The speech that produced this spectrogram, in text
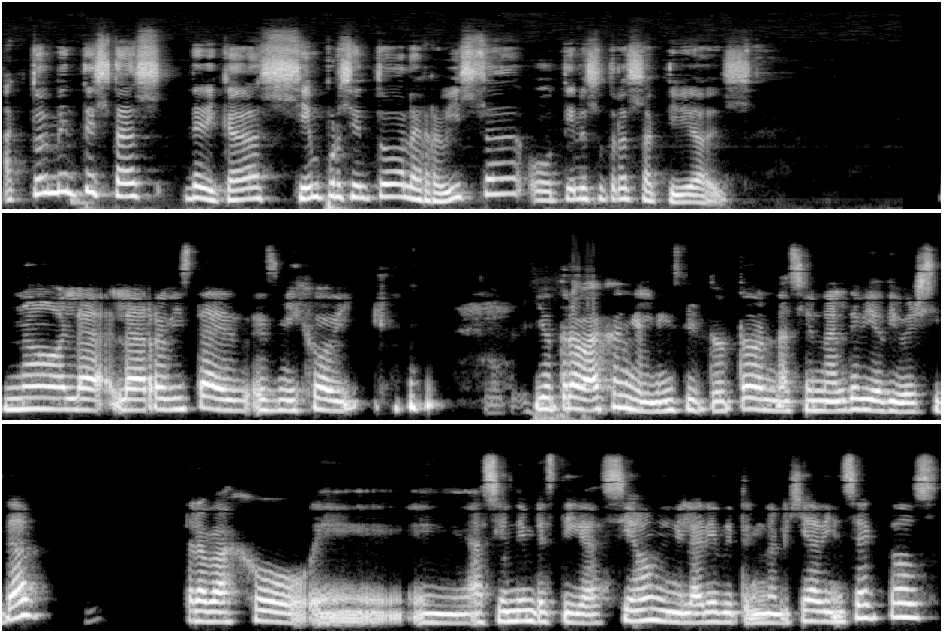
¿Actualmente estás dedicada 100% a la revista o tienes otras actividades? No, la, la revista es, es mi hobby. Yo trabajo en el Instituto Nacional de Biodiversidad. Trabajo eh, haciendo investigación en el área de biotecnología de insectos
